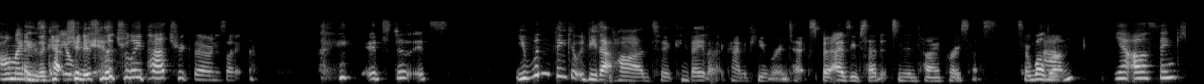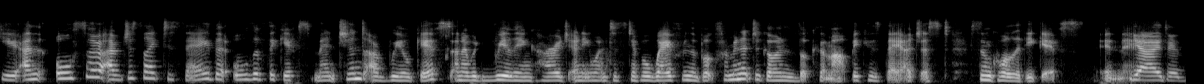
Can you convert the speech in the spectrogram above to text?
Oh my god! And the caption is literally Patrick there, and it's like it's just it's you wouldn't think it would be that hard to convey that kind of humor in text, but as you've said, it's an entire process. So well um, done. Yeah, oh, thank you. And also, I'd just like to say that all of the GIFs mentioned are real GIFs, and I would really encourage anyone to step away from the book for a minute to go and look them up because they are just some quality GIFs in there. Yeah, I did.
